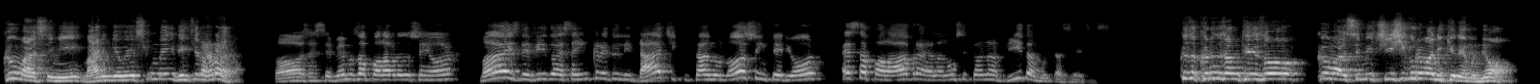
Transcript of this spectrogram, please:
그 말씀이 많은 경우에 생명이 되질 않아요. Nós recebemos a palavra do Senhor, mas devido a essa incredulidade que está no nosso interior, essa palavra ela não se torna vida muitas vezes. 그래서 그런 상태에서 그 말씀이 지식으로만 있게 되면요.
